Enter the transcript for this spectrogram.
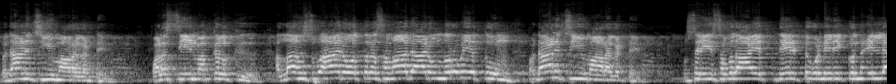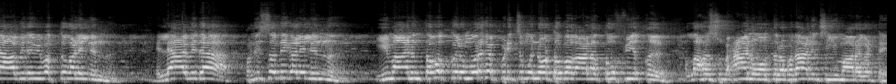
പ്രദാനം ചെയ്യുമാറാകട്ടെ. ഫലസ്തീൻ മക്കൾക്ക് അള്ളാഹു സുബാനോത്തര സമാധാനവും നിർവയത്വവും പ്രദാനം ചെയ്യുമാറാകട്ടെ. മുസ്ലിം സമുദായം നേരിട്ടുകൊണ്ടിരിക്കുന്ന എല്ലാവിധ വിപത്തുകളിൽ നിന്ന് എല്ലാവിധ പ്രതിസന്ധികളിൽ നിന്ന് ഈമാനും തവക്കലും മുറുകെ പിടിച്ച് മുന്നോട്ട് പോകാനുള്ള തോഫിയത്ത് അള്ളാഹു സുബാനോത്തര പ്രദാനം ചെയ്യുമാറാകട്ടെ.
